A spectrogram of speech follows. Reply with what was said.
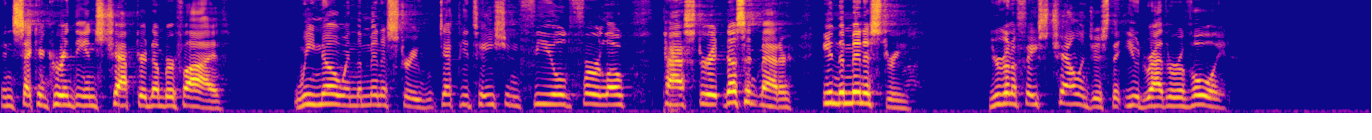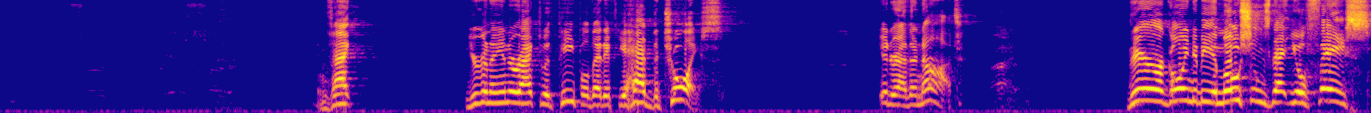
in 2 Corinthians chapter number 5. We know in the ministry, deputation, field, furlough, pastor, it doesn't matter. In the ministry, you're going to face challenges that you'd rather avoid. In fact, you're going to interact with people that if you had the choice, you'd rather not. There are going to be emotions that you'll face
